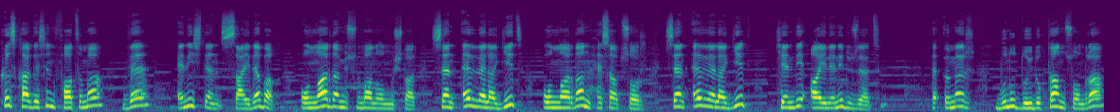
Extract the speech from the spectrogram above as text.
Kız kardeşin Fatıma ve enişten Said'e bak. Onlar da Müslüman olmuşlar. Sen evvela git onlardan hesap sor. Sen evvela git kendi aileni düzelt. Ve Ömer bunu duyduktan sonra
